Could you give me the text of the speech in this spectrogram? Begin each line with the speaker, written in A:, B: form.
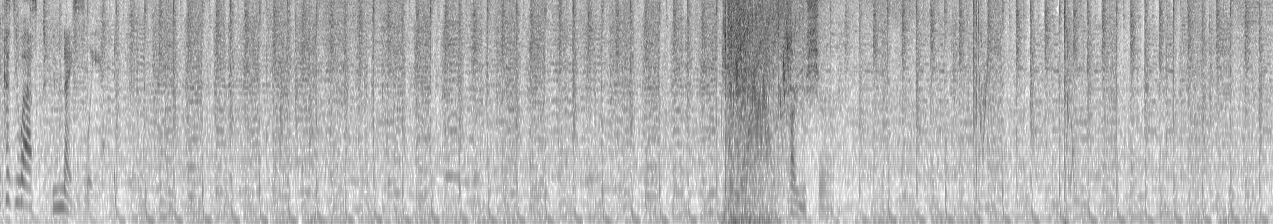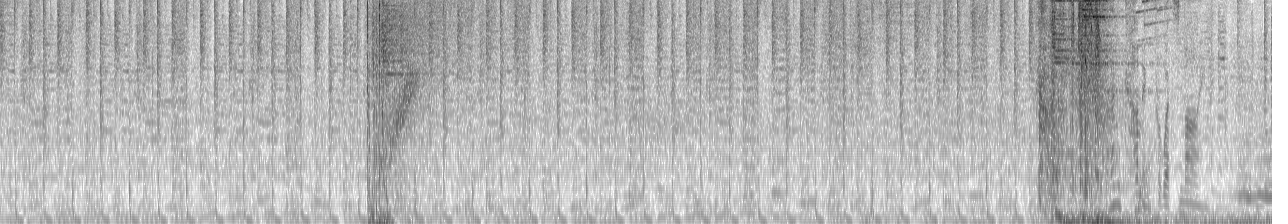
A: because you asked nicely.
B: Are you sure? Mine.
